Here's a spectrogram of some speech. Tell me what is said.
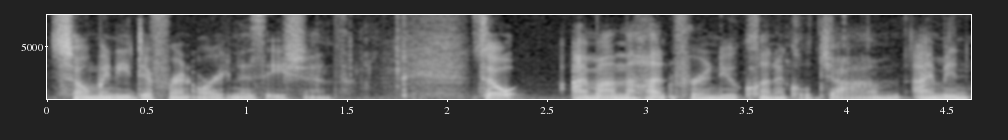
so many different organizations. So I'm on the hunt for a new clinical job. I'm in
